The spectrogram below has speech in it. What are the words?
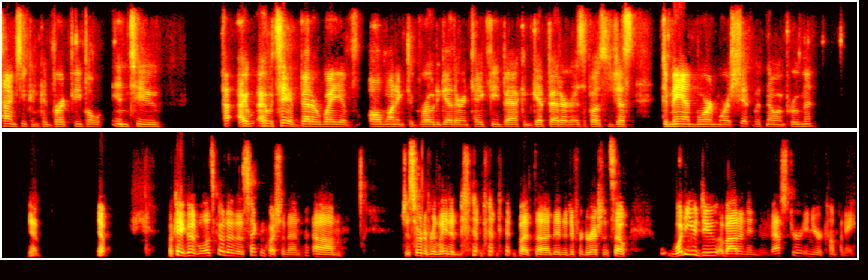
times you can convert people into I, I would say a better way of all wanting to grow together and take feedback and get better as opposed to just demand more and more shit with no improvement. Yep. Yep. Okay, good. Well, let's go to the second question then. Um, which is sort of related, but uh, in a different direction. So, what do you do about an investor in your company?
